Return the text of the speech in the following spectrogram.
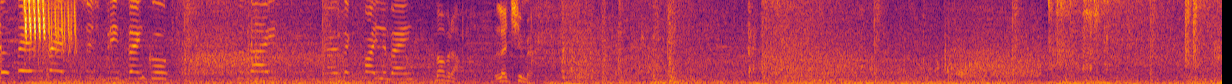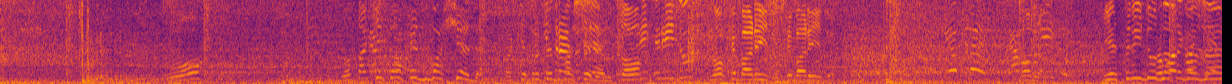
To, jest tak, Brisbane'ku. Tutaj mamy taki fajny bank. Dobra, lecimy. 2,7. Takie trochę 2,7, co? Ri- Ridu? No chyba Ridu, chyba Ridu. Dobra. Jest Ridu No dlatego, że 2,7.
